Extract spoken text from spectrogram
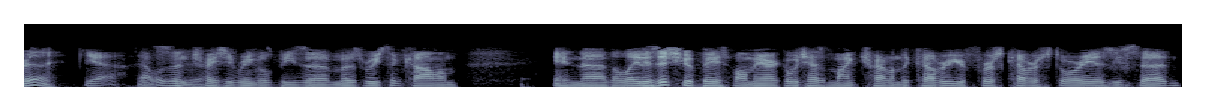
Really? Yeah, that I was in that. Tracy Ringolsby's uh, most recent column in uh, the latest issue of Baseball America, which has Mike Trout on the cover. Your first cover story, as you said.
